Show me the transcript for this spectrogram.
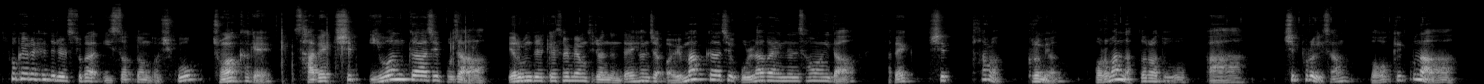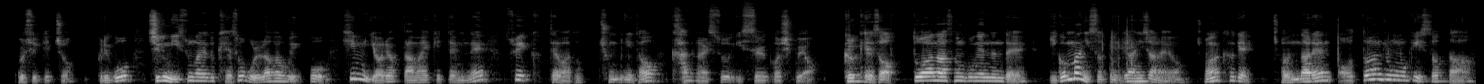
소개를 해드릴 수가 있었던 것이고 정확하게 412원까지 보자 여러분들께 설명드렸는데 현재 얼마까지 올라가 있는 상황이다 418원 그러면 걸어만 놨더라도 아 10% 이상 먹었겠구나 볼 수 있겠죠 그리고 지금 이 순간에도 계속 올라가고 있고 힘 여력 남아있기 때문에 수익 극대화도 충분히 더 가능할 수 있을 것이고요 그렇게 해서 또 하나 성공했는데 이것만 있었던 게 아니잖아요. 정확하게 전날엔 어떠한 종목이 있었다.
